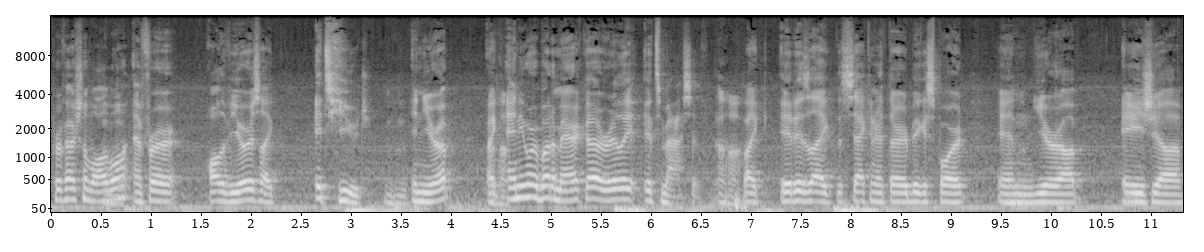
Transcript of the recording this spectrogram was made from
professional volleyball, Mhm. and for all the viewers, like it's huge Mhm. in Europe. Like Uh-huh. anywhere but America, really, it's massive. Uh-huh. Like it is like the second or third biggest sport in Mhm. Europe, Asia,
